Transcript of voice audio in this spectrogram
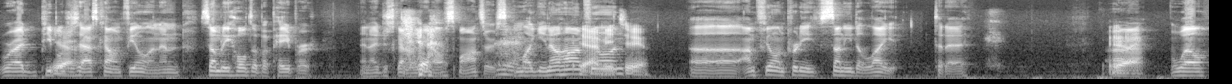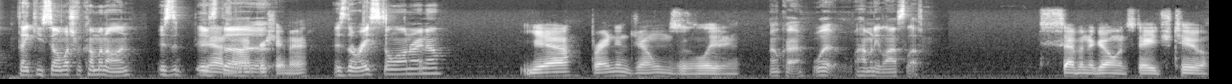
where I, people Yeah. just ask how I'm feeling, and somebody holds up a paper, and I just got to read Yeah. off sponsors. I'm like, you know how I'm yeah, feeling? me too. Uh, I'm feeling pretty sunny delight today. Yeah. Right. Well, thank you so much for coming on. Is the is yeah, the no, I appreciate it, man. is the race still on right now? Yeah, Brandon Jones is leading. Okay. What? How many laps left? Seven to go in stage two.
